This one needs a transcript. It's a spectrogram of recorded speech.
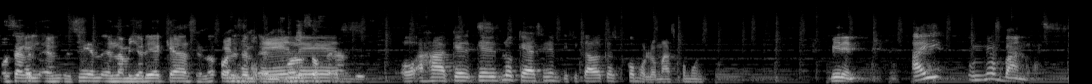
o, sea, en, sí, en, la mayoría que hacen, ¿no? ¿Cuál es el, el O, ajá, ¿qué, ¿qué es lo que has identificado que es como lo más común? Miren, hay unas bandas.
